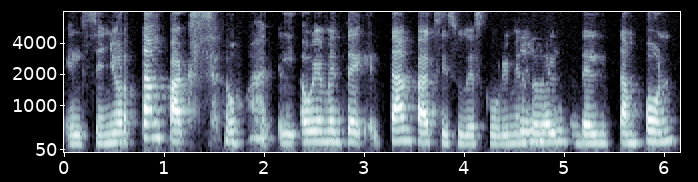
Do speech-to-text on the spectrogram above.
el señor Tampax, obviamente Tampax y su descubrimiento del, tampón,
